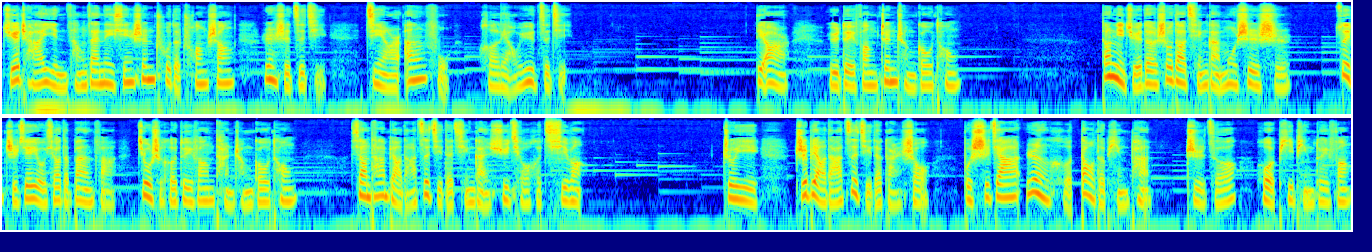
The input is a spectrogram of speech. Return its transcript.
觉察隐藏在内心深处的创伤，认识自己，进而安抚。和疗愈自己。第二，与对方真诚沟通。当你觉得受到情感漠视时，最直接有效的办法就是和对方坦诚沟通，向他表达自己的情感需求和期望。注意，只表达自己的感受，不施加任何道德评判、指责或批评对方。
